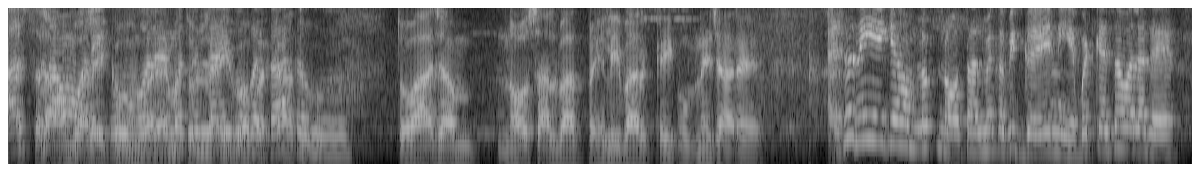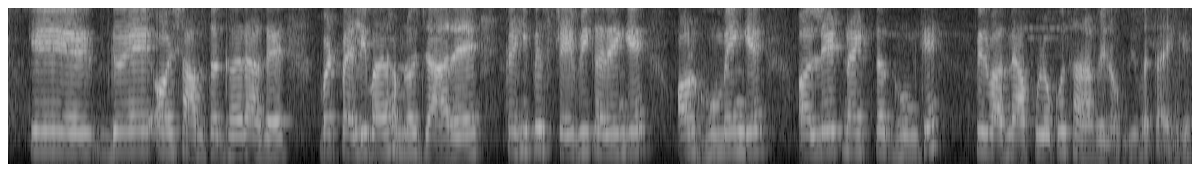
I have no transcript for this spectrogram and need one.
अस्सलाम वालेकुम वरहमतुल्लाहि वबरकातुहू। तो आज हम नौ साल बाद पहली बार कहीं घूमने जा रहे हैं। ऐसा नहीं है कि हम लोग नौ साल में कभी गए नहीं है बट कैसा वाला गए? कि गए और शाम तक घर आ गए बट पहली बार हम लोग जा रहे हैं कहीं पे स्टे भी करेंगे और घूमेंगे और लेट नाइट तक घूम के फिर बाद में आप लोग को सारा व्लॉग भी बताएँगे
